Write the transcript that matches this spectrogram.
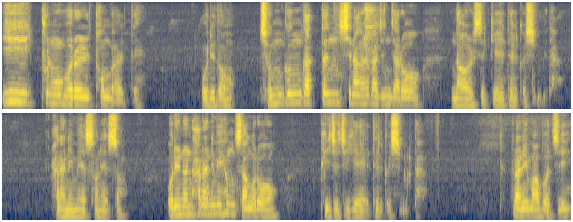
이 풀무불을 통과할 때 우리도 정금 같은 신앙을 가진 자로 나올 수 있게 될 것입니다. 하나님의 손에서 우리는 하나님의 형상으로 빚어지게 될 것입니다. 하나님 아버지,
